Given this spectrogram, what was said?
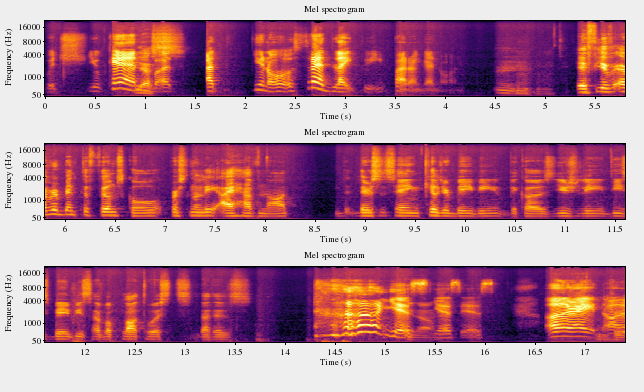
which you can, Yes. but at you know, thread lightly. Parang ganon. If you've ever been to film school, personally, I have not. Th- There's a saying, "Kill your baby," because usually these babies have a plot twist that is. yes, know. yes, yes. All right, all True.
